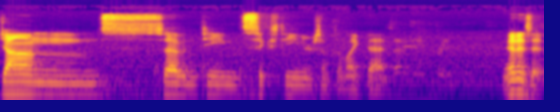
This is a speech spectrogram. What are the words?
John 17, 16 or something like that. That is it.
